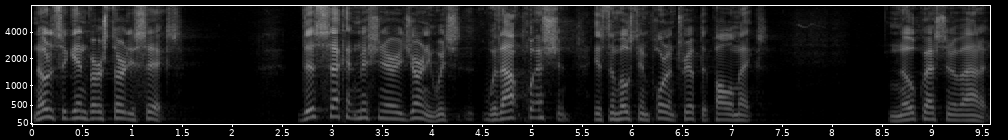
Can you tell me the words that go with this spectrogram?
Notice again verse 36. This second missionary journey, which without question is the most important trip that Paul makes, no question about it.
